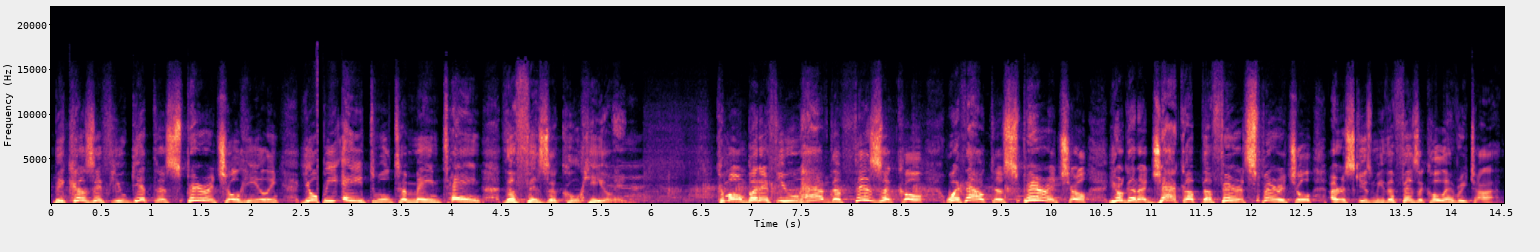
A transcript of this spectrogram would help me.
Because if you get the spiritual healing, you'll be able to maintain the physical healing. Come on, but if you have the physical without the spiritual, you're going to jack up the spiritual, or excuse me, the physical every time.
